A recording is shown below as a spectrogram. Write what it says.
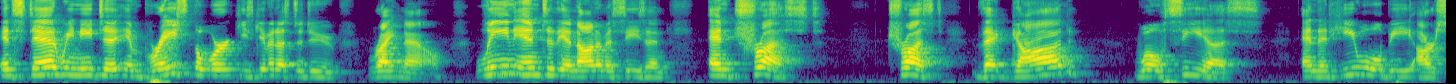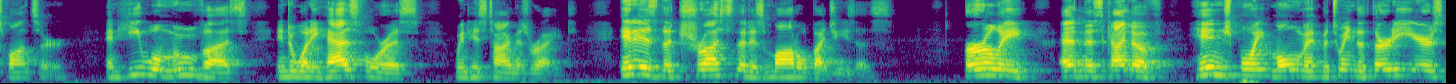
Instead, we need to embrace the work He's given us to do right now. Lean into the anonymous season and trust, trust that God will see us and that He will be our sponsor and He will move us into what He has for us when His time is right. It is the trust that is modeled by Jesus. Early in this kind of hinge point moment between the 30 years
